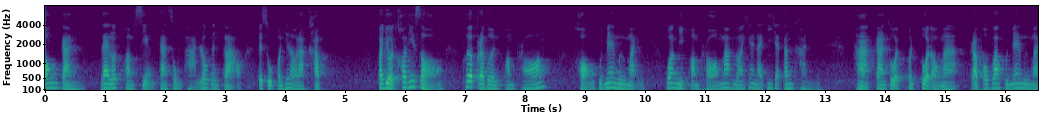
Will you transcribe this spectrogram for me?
ป้องกันและลดความเสี่ยงการส่งผ่านโรคดังกล่าว ไปสู่คนที่เรารักครับ ประโยชน์ข้อที่ 2 เพื่อประเมินความพร้อมของคุณแม่มือใหม่ ว่ามีความพร้อมมากน้อยแค่ไหนที่จะตั้งครรภ์หากการตรวจผลตรวจออกมา เราพบว่าคุณแม่มือใหม่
